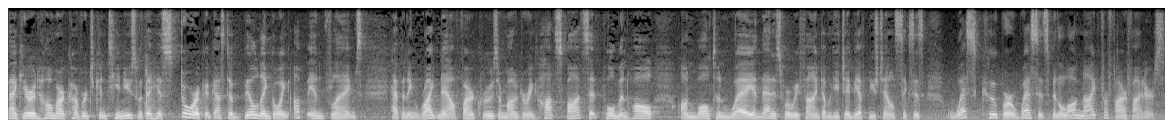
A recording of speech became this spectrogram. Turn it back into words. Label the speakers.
Speaker 1: Back here at home, our coverage continues with a historic Augusta building going up in flames. Happening right now, fire crews are monitoring hot spots at Pullman Hall on Walton Way, and that is where we find WJBF News Channel 6's Wes Cooper. Wes, it's been a long night for firefighters.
